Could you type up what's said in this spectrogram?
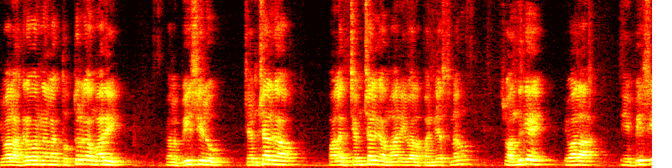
ఇవాళ అగ్రవర్ణాలకు తొత్తులుగా మారి ఇవాళ బీసీలు చెంచాలుగా వాళ్ళకి చెంచాలుగా మారి ఇవాళ పనిచేస్తున్నారు. సో అందుకే ఇవాళ ఈ బీసీ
